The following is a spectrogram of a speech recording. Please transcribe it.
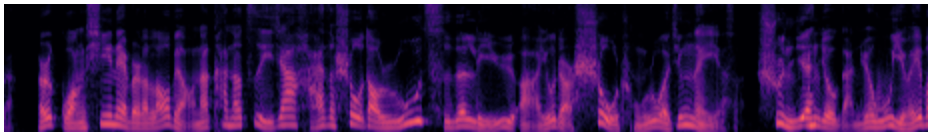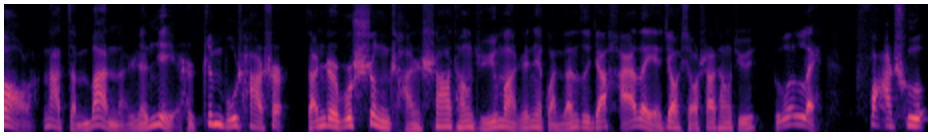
的。而广西那边的老表呢，看到自己家孩子受到如此的礼遇啊，有点受宠若惊那意思，瞬间就感觉无以为报了。那怎么办呢？人家也是真不差事儿，咱这不是盛产砂糖橘吗？人家管咱自己家孩子也叫小砂糖橘，得嘞，发车。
